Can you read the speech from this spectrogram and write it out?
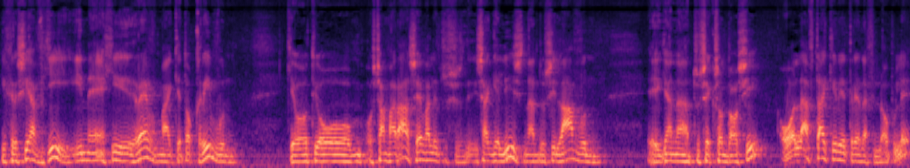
Η Χρυσή Αυγή είναι, έχει ρεύμα και το κρύβουν και ότι ο, ο Σαμαράς έβαλε τους εισαγγελείς να τους συλλάβουν ε, για να τους εξοντώσει. Όλα αυτά κύριε Τριανταφυλόπουλε,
